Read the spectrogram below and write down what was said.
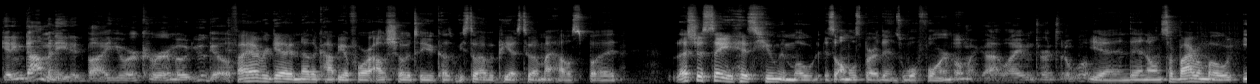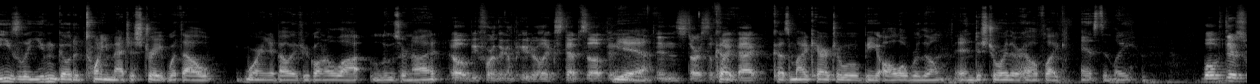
getting dominated by your career mode Yugo. if I ever get another copy of 4 I'll show it to you because we still have a PS2 at my house but let's just say his human mode is almost better than his wolf form Oh my god, why even turn to the wolf? Yeah, and then on survival mode, easily you can go to 20 matches straight without worrying about if you're going to lot, lose or not. Oh, before the computer like steps up and Yeah. and starts to fight back. Because my character will be all over them and destroy their health like instantly. Well, there's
